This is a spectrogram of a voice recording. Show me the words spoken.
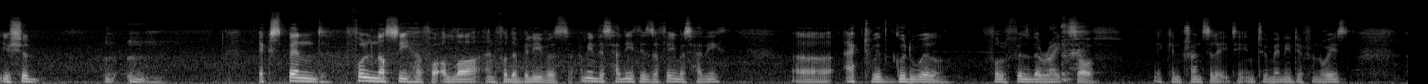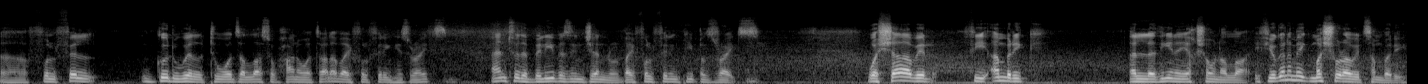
You should expend full nasiha for Allah and for the believers. I mean, this hadith is a famous hadith. Uh, act with goodwill, fulfill the rights of. It can translate it into many different ways. Uh, fulfill goodwill towards Allah subhanahu wa ta'ala by fulfilling His rights, and to the believers in general by fulfilling people's rights. وَشَاوِرْ فِي أَمْرِكَ Alladhina يَخْشَوْنَ اللَّهَ. If you're going to make mashura with somebody,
